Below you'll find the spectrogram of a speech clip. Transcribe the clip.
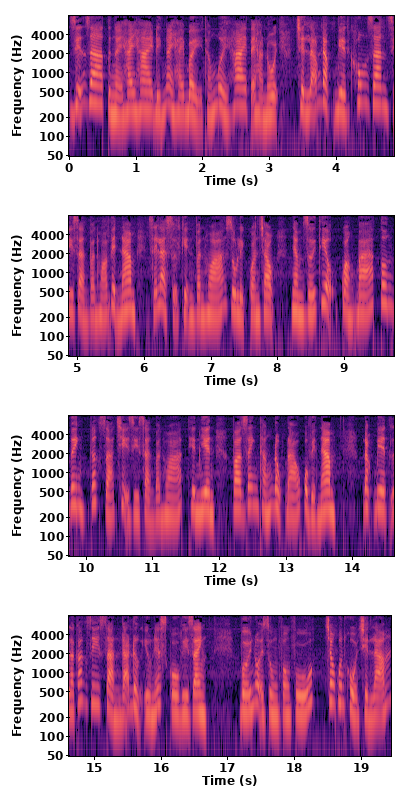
Diễn ra từ ngày 22 đến ngày 27 tháng 12 tại Hà Nội, triển lãm đặc biệt Không gian di sản văn hóa Việt Nam sẽ là sự kiện văn hóa du lịch quan trọng nhằm giới thiệu, quảng bá, tôn vinh các giá trị di sản văn hóa, thiên nhiên và danh thắng độc đáo của Việt Nam, đặc biệt là các di sản đã được UNESCO ghi danh. Với nội dung phong phú, trong khuôn khổ triển lãm,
